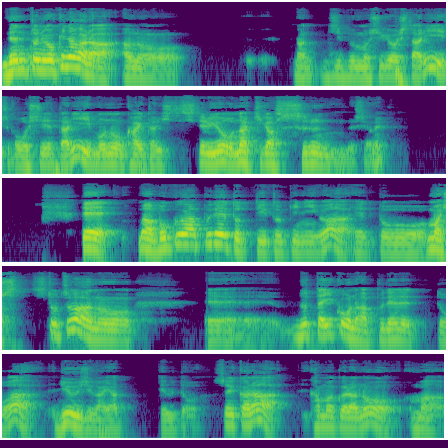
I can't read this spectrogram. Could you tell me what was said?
念頭に置きながら、あの、自分も修行したり、そか教えたり、ものを書いたりしてるような気がするんですよね。で、まあ僕がアップデートっていう時には、えっと、まあ一つはあの、えー、ブッダ以降のアップデートは、龍樹がやってると。それから、鎌倉の、まあ、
